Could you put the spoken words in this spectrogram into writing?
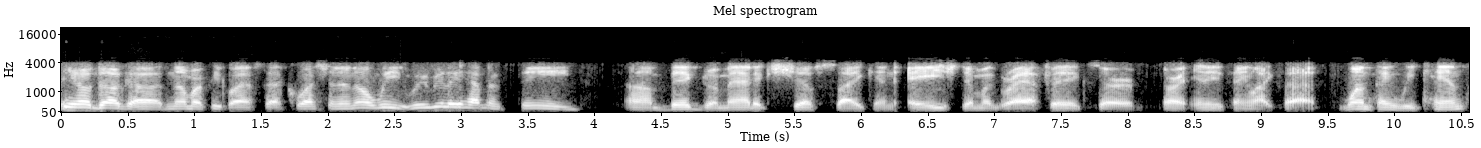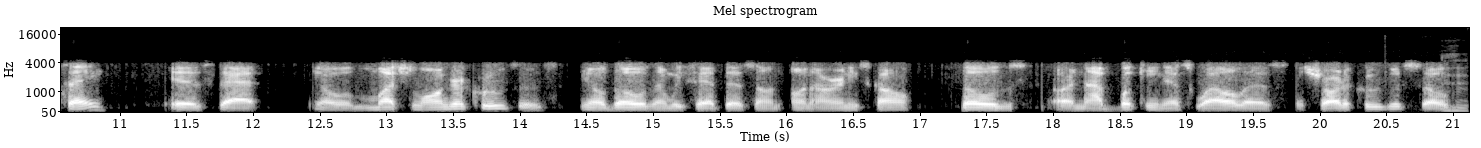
You know, Doug, a number of people ask that question, and no, we we really haven't seen um, big dramatic shifts like in age demographics or or anything like that. One thing we can say is that you know much longer cruises, you know those, and we said this on on our earnings call, those are not booking as well as the shorter cruises. So. Mm-hmm.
